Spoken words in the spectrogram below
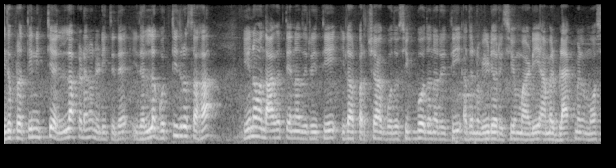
ಇದು ಪ್ರತಿನಿತ್ಯ ಎಲ್ಲ ಕಡೆನೂ ನಡೀತಿದೆ. ಇದೆಲ್ಲ ಗೊತ್ತಿದ್ರೂ ಸಹ ಏನೋ ಒಂದು ಆಗುತ್ತೆ ಅನ್ನೋದು ರೀತಿ, ಇಲ್ಲ ಅವ್ರು ಪರಿಚಯ ಆಗ್ಬೋದು, ಸಿಗ್ಬೋದು ಅನ್ನೋ ರೀತಿ ಅದನ್ನು ವೀಡಿಯೋ ರಿಸೀವ್ ಮಾಡಿ, ಆಮೇಲೆ ಬ್ಲ್ಯಾಕ್ ಮೇಲ್ ಮೋಸ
